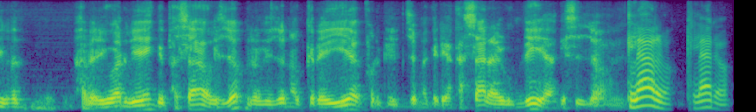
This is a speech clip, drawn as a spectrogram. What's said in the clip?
iba a averiguar bien qué pasaba, qué sé yo, pero que yo no creía porque yo me quería casar algún día, qué sé yo. Claro, claro.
